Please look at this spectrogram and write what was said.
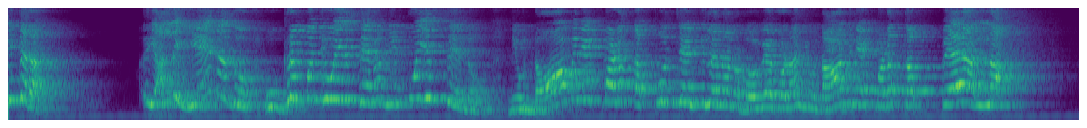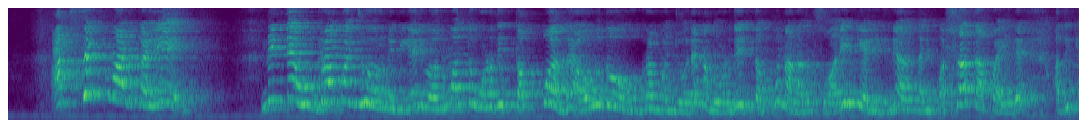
ಈ ತರ ಅಲ್ಲ ಏನದು ಉಗ್ರ ಮಂಜು ವಯಸ್ಸೇನು ನಿಮ್ಮ ವಯಸ್ಸೇನು ನೀವು ನಾಮಿನೇಟ್ ಮಾಡೋದು ತಪ್ಪು ಅಂತ ಹೇಳ್ತಿಲ್ಲ ನಾನು ಭವ್ಯಗೌಡ ನೀವು ನಾಮಿನೇಟ್ ಮಾಡೋದು ತಪ್ಪೇ ಅಲ್ಲ ಅಕ್ಸೆಪ್ಟ್ ಮಾಡ್ಕೊಳ್ಳಿ ನಿನ್ನೆ ಉಗ್ರ ಮಂಜು ಅವರು ನಿಮಗೆ ನೀವು ಹನುಮಂತ ಹೊಡೆದಿದ್ದು ತಪ್ಪು ಅಂದರೆ ಹೌದು ಉಗ್ರಮಂಜು ಅವರೇ, ನಾನು ಹೊಡೆದಿದ್ದು ತಪ್ಪು, ನಾನು ಅದಕ್ಕೆ ಸಾರಿ ಕೇಳಿದ್ದೀನಿ, ಅದಕ್ಕೆ ನನಗೆ ಪಶ್ಚಾತ್ತಾಪ ಇದೆ. ಅದಕ್ಕೆ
